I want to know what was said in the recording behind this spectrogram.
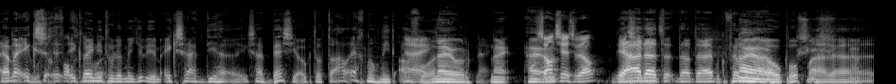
Ja, maar ik, ik weet niet hoe dat met jullie is. Maar ik schrijf, die, eh, ik schrijf Bessie ook totaal echt nog niet af Nee. hoor. Nee hoor. Nee. Sanchez wel. Ja, dat, dat, daar heb ik veel Nou ja, minder hoop op. Maar eh, ja. hij-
